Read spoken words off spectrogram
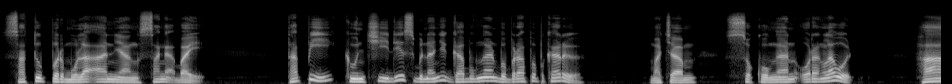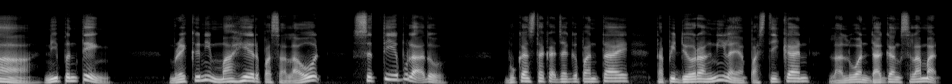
satu permulaan yang sangat baik. Tapi kunci dia sebenarnya gabungan beberapa perkara. Macam sokongan orang laut. Ha, ni penting. Mereka ni mahir pasal laut, setia pula tu. Bukan setakat jaga pantai, tapi diorang ni lah yang pastikan laluan dagang selamat.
